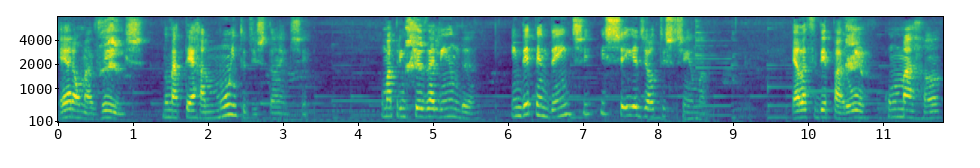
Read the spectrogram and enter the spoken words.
Era uma vez, numa terra muito distante, uma princesa linda, independente e cheia de autoestima. Ela se deparou com uma rã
